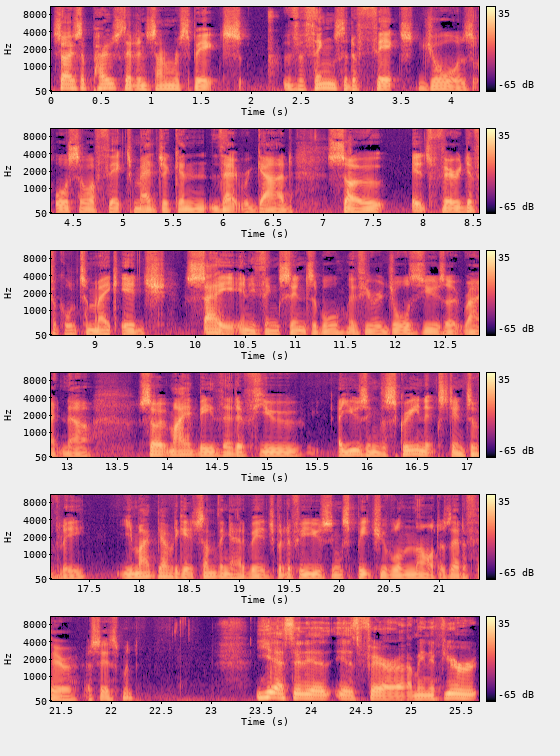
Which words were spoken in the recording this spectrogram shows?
So i suppose that in some respects the things that affect jaws also affect magic in that regard. So it's very difficult to make edge say anything sensible if you're a JAWS user right now. So it might be that if you are using the screen extensively, you might be able to get something out of Edge, but if you're using speech, you will not. Is that a fair assessment? Yes, it is, is fair. I mean, if you're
